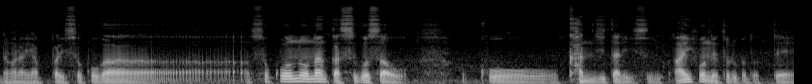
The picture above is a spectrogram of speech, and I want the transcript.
だからやっぱりそこがそこのなんか凄さをこう感じたりする。iPhone で撮ることって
